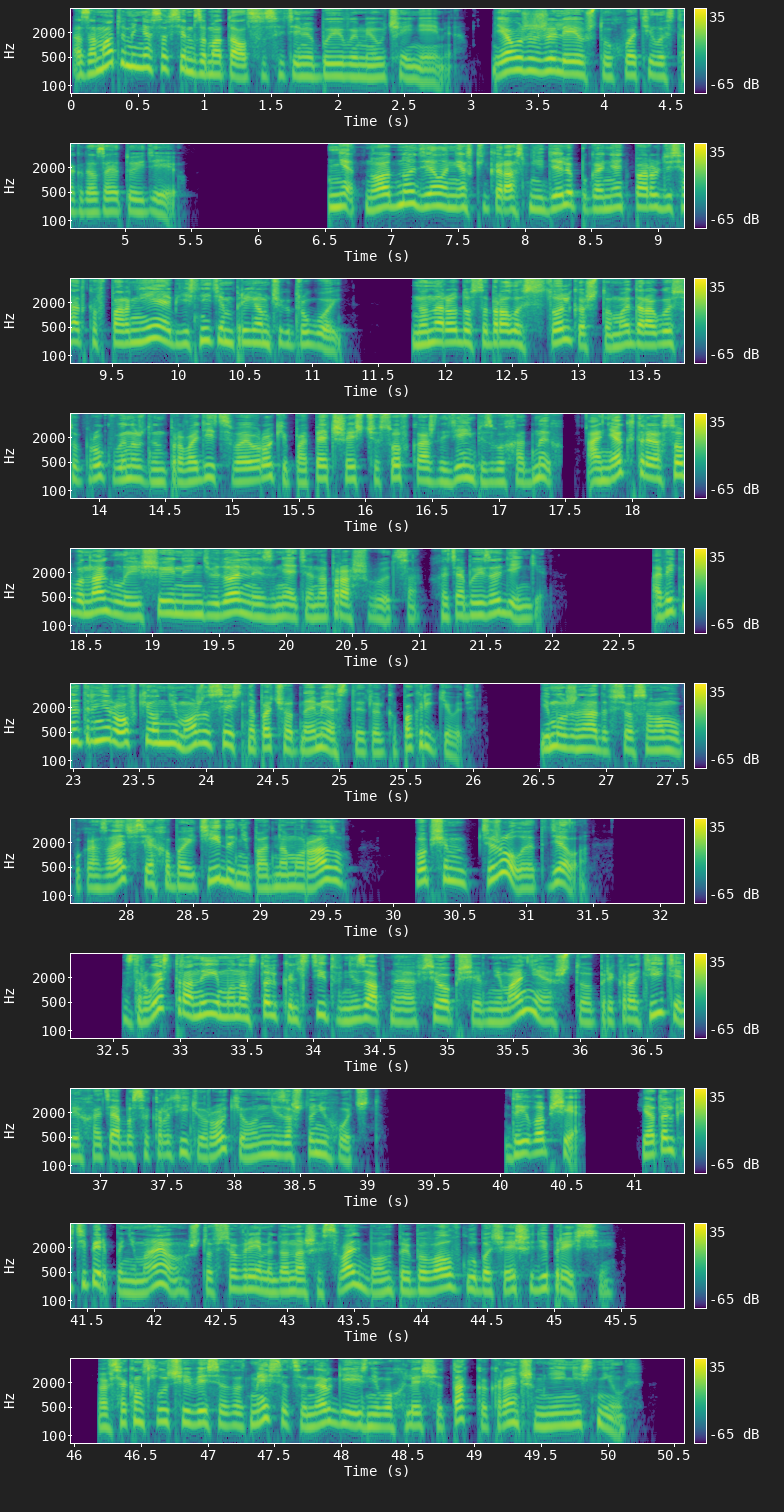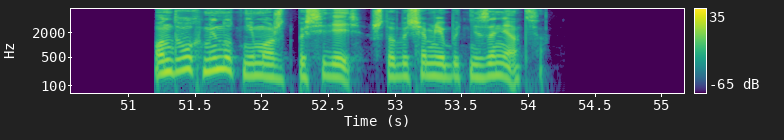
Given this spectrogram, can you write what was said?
Азамат у меня совсем замотался с этими боевыми учениями. Я уже жалею, что ухватилась тогда за эту идею. Нет, ну одно дело несколько раз в неделю погонять пару десятков парней и объяснить им приемчик другой. Но народу собралось столько, что мой дорогой супруг вынужден проводить свои уроки по 5-6 часов каждый день без выходных. А некоторые особо наглые еще и на индивидуальные занятия напрашиваются, хотя бы и за деньги. А ведь на тренировке он не может сесть на почетное место и только покрикивать. Ему же надо все самому показать, всех обойти, да не по одному разу. В общем, тяжелое это дело. С другой стороны, ему настолько льстит внезапное всеобщее внимание, что прекратить или хотя бы сократить уроки он ни за что не хочет. Да и вообще, я только теперь понимаю, что все время до нашей свадьбы он пребывал в глубочайшей депрессии. Во всяком случае, весь этот месяц энергия из него хлещет так, как раньше мне и не снилось. Он двух минут не может посидеть, чтобы чем-нибудь не заняться.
